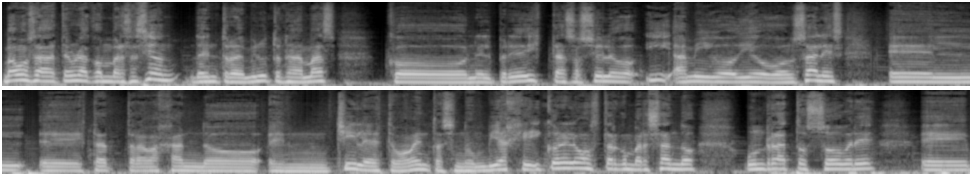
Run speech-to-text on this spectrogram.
Vamos a tener una conversación dentro de minutos nada más con el periodista, sociólogo y amigo Diego González. Él eh, está trabajando en Chile en este momento, haciendo un viaje, y con él vamos a estar conversando un rato sobre eh,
